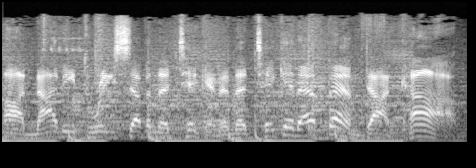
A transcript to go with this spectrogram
on 93.7 The Ticket and theticketfm.com.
